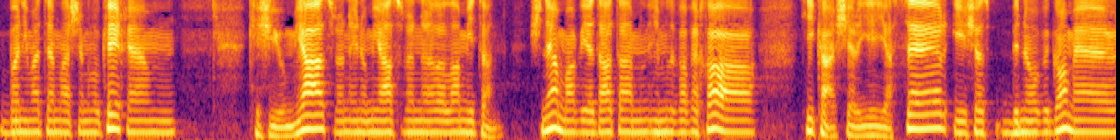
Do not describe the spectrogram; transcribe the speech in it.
בנים אתם להשם אלוקיכם, כשיהיו מיעשרן אינו מיעשרן אלא למיתן. שנאמר וידעת עם לבבך, כי כאשר ייסר איש בנו וגומר,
